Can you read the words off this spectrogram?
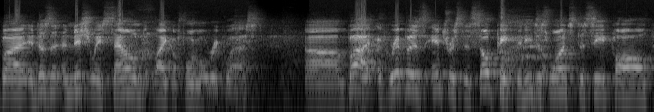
But it doesn't initially sound like a formal request. Um, but Agrippa's interest is so piqued that he just wants to see Paul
